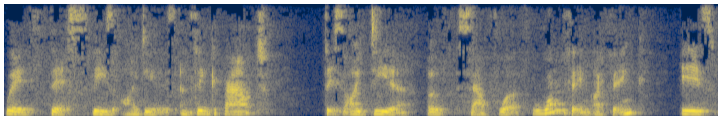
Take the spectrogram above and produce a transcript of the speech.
with this, these ideas, and think about this idea of self worth? Well, one thing I think is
